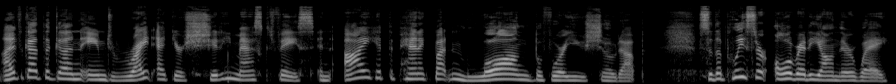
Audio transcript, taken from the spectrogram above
I've got the gun aimed right at your shitty masked face, and I hit the panic button long before you showed up. So the police are already on their way.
